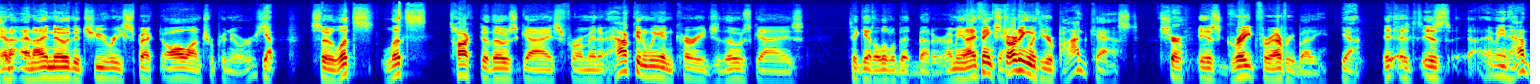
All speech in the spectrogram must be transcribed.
and I- and I know that you respect all entrepreneurs. Yep. So let's let's talk to those guys for a minute. How can we encourage those guys to get a little bit better? I mean, I think Yeah. starting with your podcast sure is great for everybody. yeah It, is. I mean, how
